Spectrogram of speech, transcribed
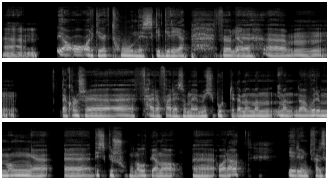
Um, Ja, og arkitektoniske grep, føler jeg. Um, det er kanskje færre og færre som er mye borti det, men, men, Ja. men det har vært mange eh, diskusjoner opp gjennom eh, åra rundt f.eks.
